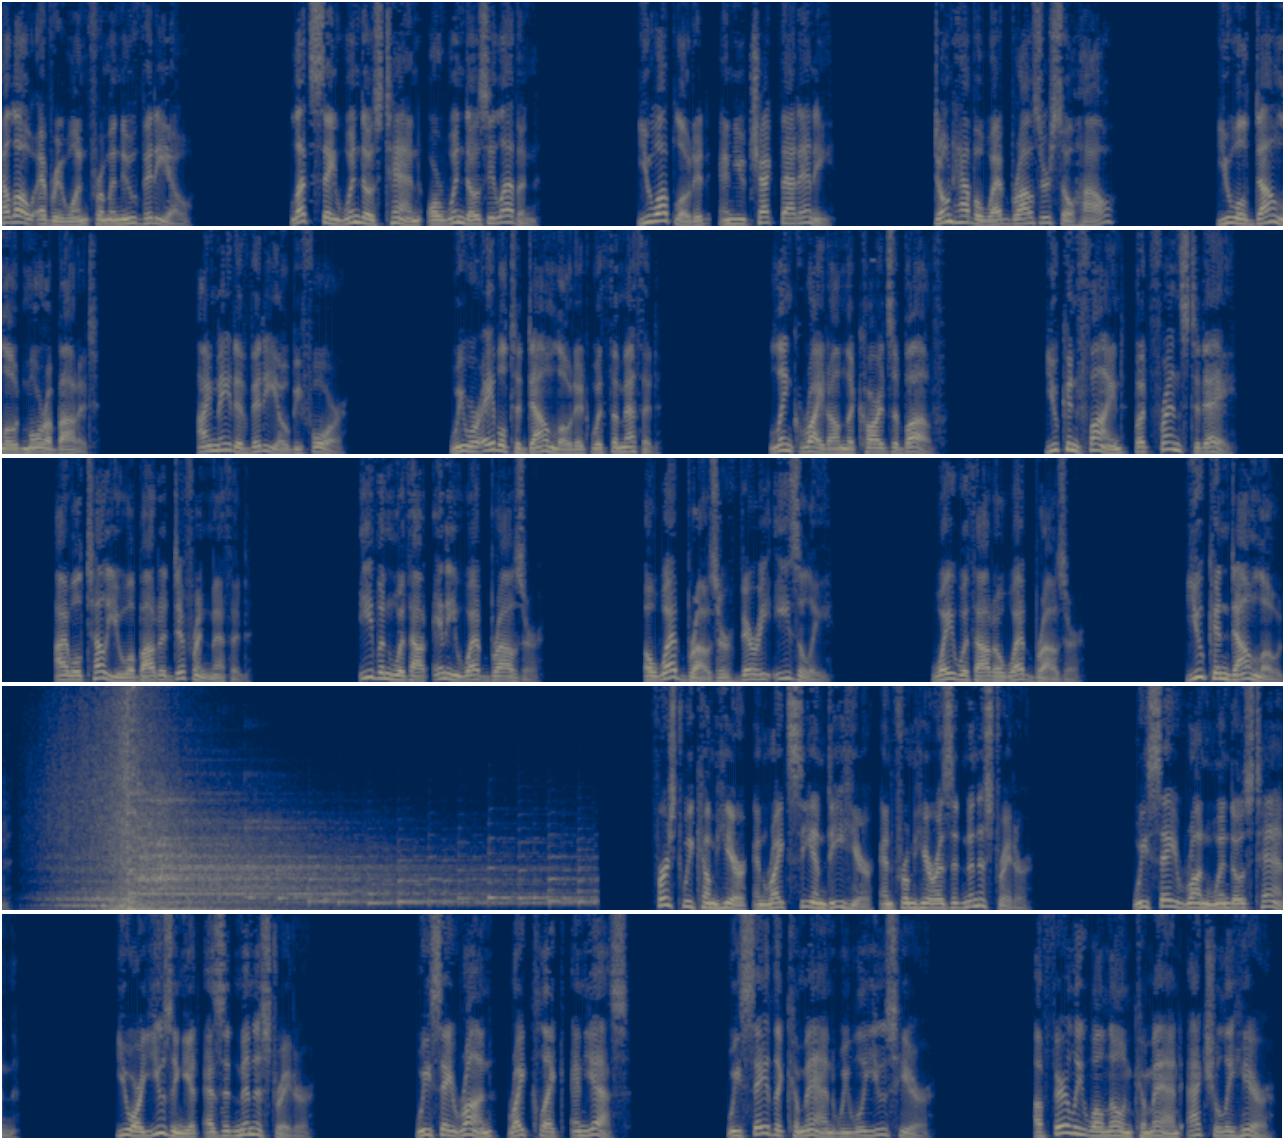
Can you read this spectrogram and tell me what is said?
Hello everyone from a new video. Let's say Windows 10 or Windows 11. You uploaded and you checked that any. Don't have a web browser so how? You will download more about it. I made a video before. We were able to download it with the method. Link right on the cards above. You can find but friends today. I will tell you about a different method. Even without any web browser. A web browser very easily. Way without a web browser. You can download. First we come here and write CMD here and from here as administrator. We say run Windows 10. You are using it as administrator. We say run, right click and yes. We say the command we will use here. A fairly well known command actually here.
